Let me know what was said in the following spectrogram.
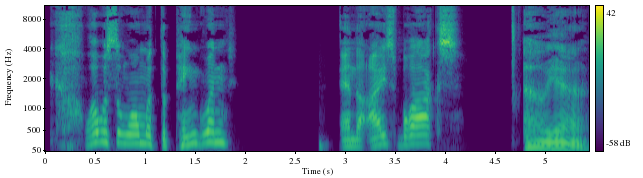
what was the one with the penguin and the ice blocks? Oh yeah.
